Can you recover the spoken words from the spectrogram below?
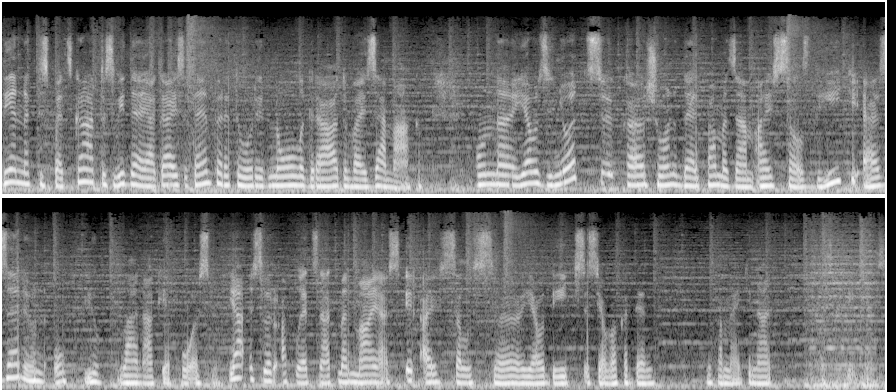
diennaktis pēc kārtas vidējā gaisa temperatūra ir 0 grādu vai zemāka. Un eh, jau ziņots, ka šonadēļ pamazām aizsals dīķi, ezeri un upju lēnākie posmi. Jā, es varu apliecināt, man mājās ir aizsalis eh, jau dīķis. Es jau vakardien pamēģināju paskatīties.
